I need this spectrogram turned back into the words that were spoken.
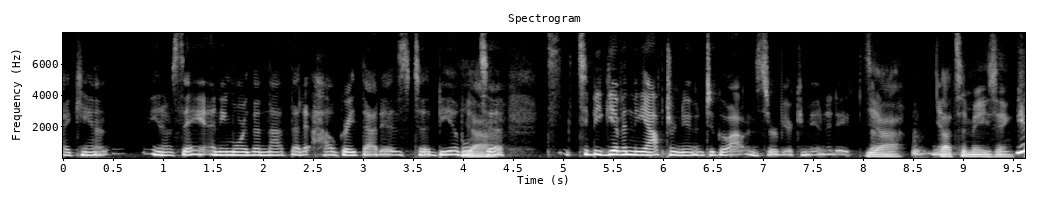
I can't, you know say any more than that that how great that is to be able Yeah. to to be given the afternoon to go out and serve your community. So, yeah, that's amazing. Yeah.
